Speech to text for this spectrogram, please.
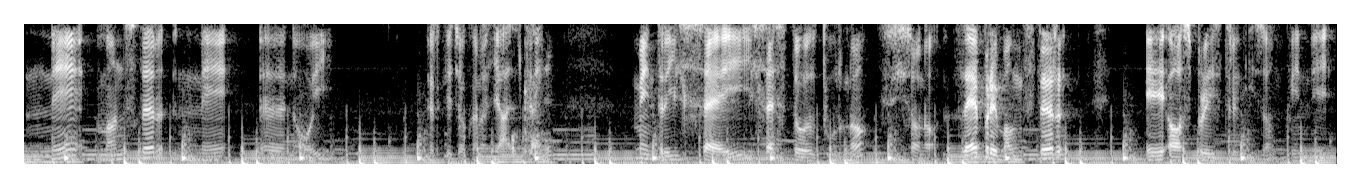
né Monster né eh, noi, perché giocano gli altri. Okay. Mentre il 6, il sesto turno, ci sono Zebre Monster e Osprey Treviso. Quindi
